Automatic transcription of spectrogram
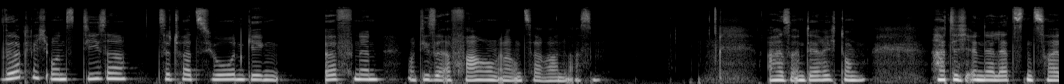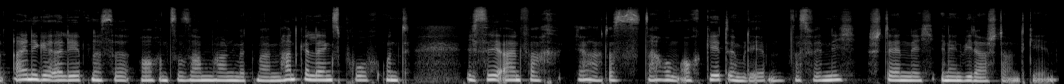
wirklich uns dieser Situation gegen öffnen und diese Erfahrung an uns heranlassen. Also in der Richtung hatte ich in der letzten Zeit einige Erlebnisse, auch im Zusammenhang mit meinem Handgelenksbruch. Und ich sehe einfach, ja, dass es darum auch geht im Leben, dass wir nicht ständig in den Widerstand gehen.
